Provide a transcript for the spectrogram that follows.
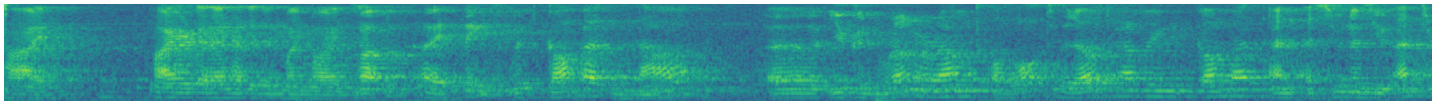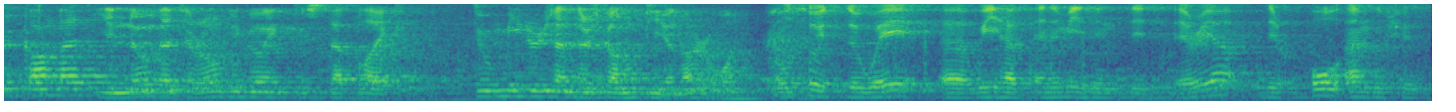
high. Higher than I had it in my mind. But I think with combat now, uh, you can run around a lot without having combat, and as soon as you enter combat, you know that you're only going to step like two meters and there's gonna be another one. Also, it's the way uh, we have enemies in this area. They're all ambushes.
